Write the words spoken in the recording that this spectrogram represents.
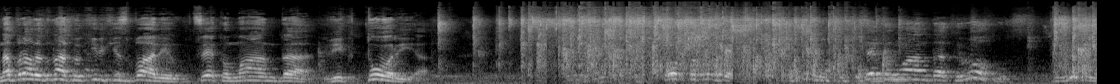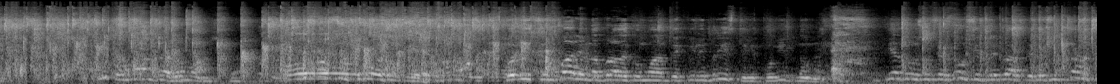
Набрали однакову кількість балів. Це команда Вікторія. Тобто це команда Крокус і команда Ромашка. По 8 балів набрали команди еквілібристи, відповідно ми. Я думаю, що це зовсім прекрасний результат.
